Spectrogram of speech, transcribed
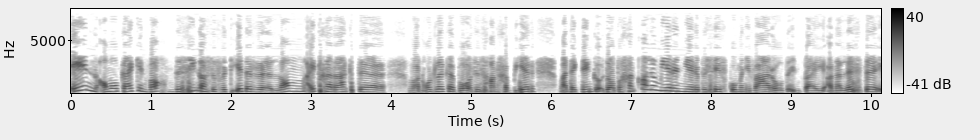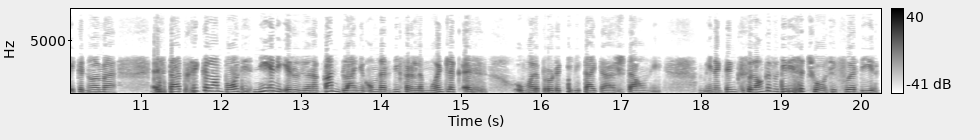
En almal kyk en wag om te sien asof dit eerder 'n lang uitgerekte wanordelike basis gaan gebeur, want ek dink daar begin al hoe meer en meer 'n besef kom in die wêreld en by analiste, ekonome is dat Griekeland basies nie in die eurozone kan bly nie omdat dit nie vir hulle moontlik is om hulle produktiwiteit te herstel nie. En ek dink solank as wat hierdie situasie voortduur,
